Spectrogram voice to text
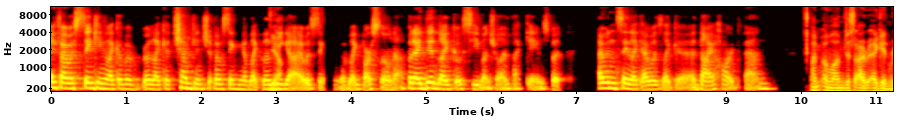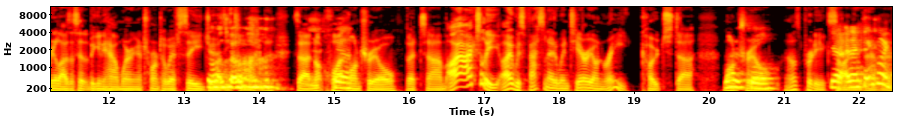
if I was thinking like of a like a championship, I was thinking of like La Yeah. Liga. I was thinking of like Barcelona. But I did like go see Montreal Impact games. But I wouldn't say like I was like a, a diehard fan. I'm, I'm- just I again realized I said at the beginning how I'm wearing a Toronto FC jersey tonight. It's uh, not quite Yeah. Montreal, but um, I actually I was fascinated when Thierry Henry coached uh, was Montreal. cool. That was pretty exciting. Yeah, and I think like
